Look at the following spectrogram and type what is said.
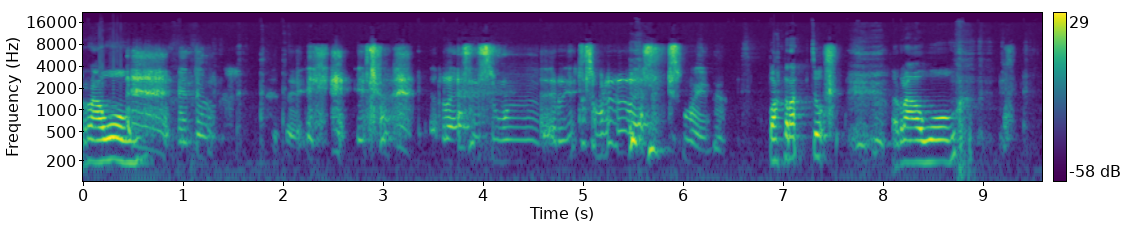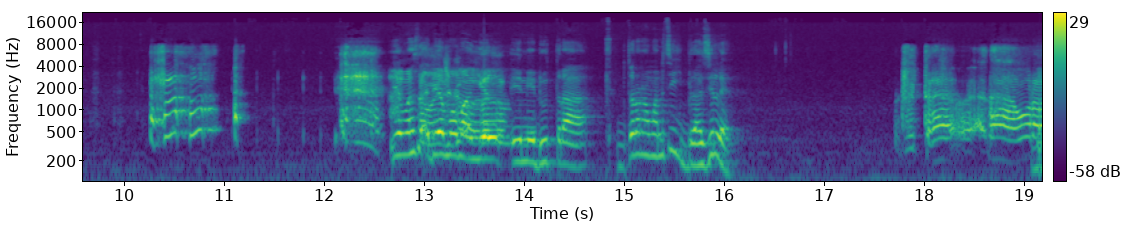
Rawong. itu itu rasisme itu sebenarnya rasisme itu Parah cok. Rawong. Ya masa dia mau manggil orang- ini Dutra. Dutra orang mana sih? Brazil ya? Dutra tahu orang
